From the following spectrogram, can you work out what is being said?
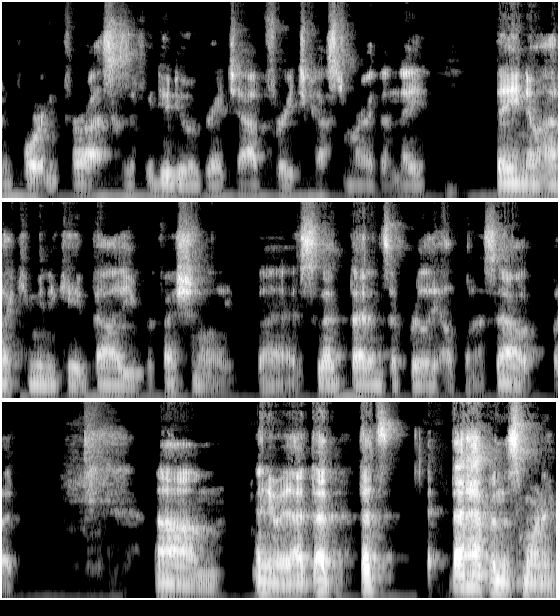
important for us because if we do do a great job for each customer then they they know how to communicate value professionally uh, so that that ends up really helping us out but um, anyway, that that that's that happened this morning.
